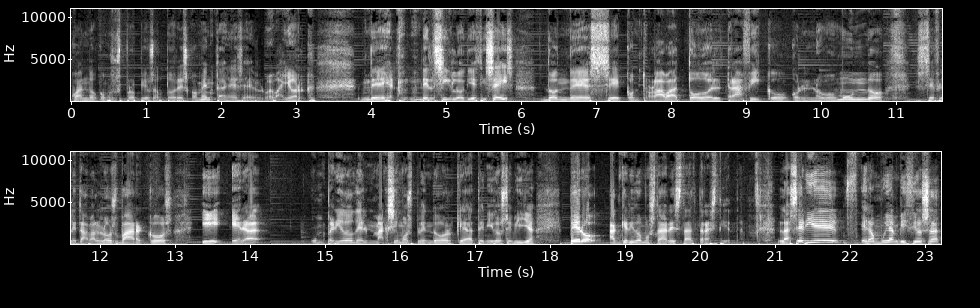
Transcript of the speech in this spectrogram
cuando, como sus propios autores comentan, es el Nueva York del siglo XVI, donde se controlaba todo el tráfico con el Nuevo Mundo, se fletaban los barcos y era un periodo del máximo esplendor que ha tenido Sevilla, pero han querido mostrar esta trastienda. La serie era muy ambiciosa,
